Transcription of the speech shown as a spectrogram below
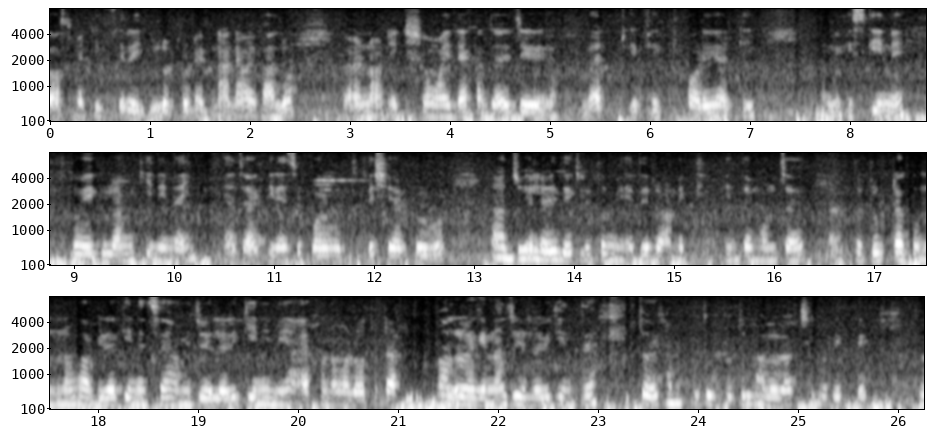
কসমেটিক্সের এইগুলো প্রোডাক্ট না নেওয়াই ভালো। কারণ অনেক সময় দেখা যায় যে ব্যাড এফেক্ট পড়ে আর কি মানে স্কিনে তো এইগুলো আমি কিনে নাই যা কিনেছি পরবর্তীতে শেয়ার করব। আর জুয়েলারি দেখলে তো মেয়েদের অনেক কিনতে মন চায়। তো টুকটাক অন্য ভাবিরা কিনেছে, আমি জুয়েলারি কিনিনি, এখন আমার অতটা ভালো লাগে না জুয়েলারি কিনতে। তো এখানে পুতুল টুতুল ভালো লাগছিল দেখতে, তো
